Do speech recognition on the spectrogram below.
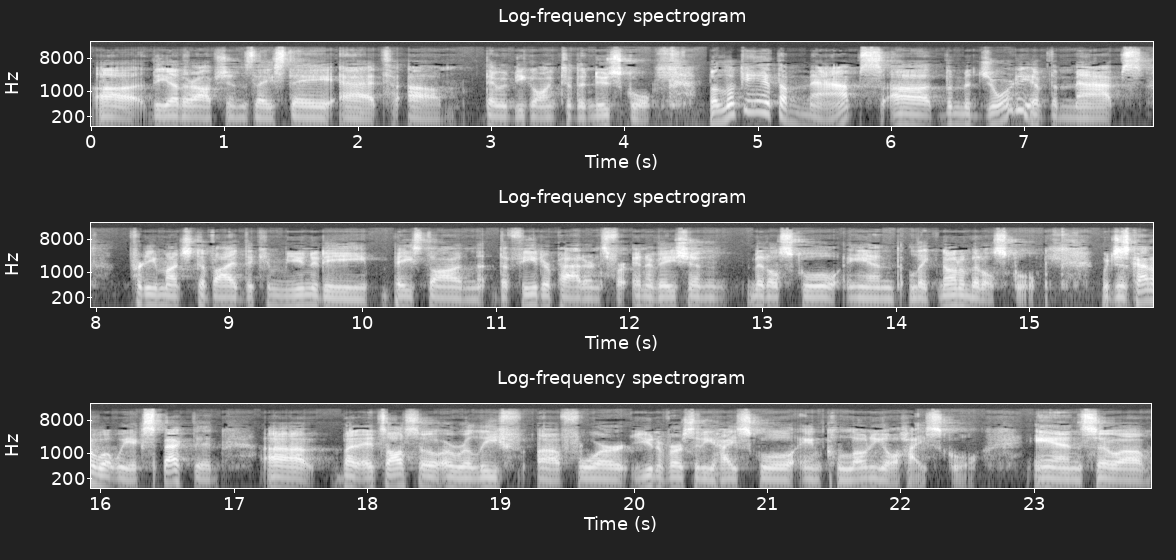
Uh, the other options they stay at um, they would be going to the new school. But looking at the maps uh, the majority of the maps pretty much divide the community based on the feeder patterns for Innovation Middle School and Lake Nona Middle School, which is kind of what we expected. Uh, but it's also a relief uh, for University High School and Colonial High School. And so, uh,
